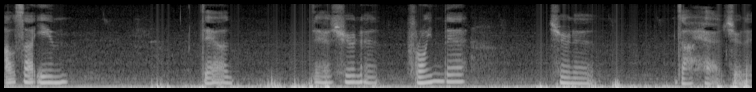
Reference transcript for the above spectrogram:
außer ihm sehr, sehr schöne Freunde, schöne Sache, schöne,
